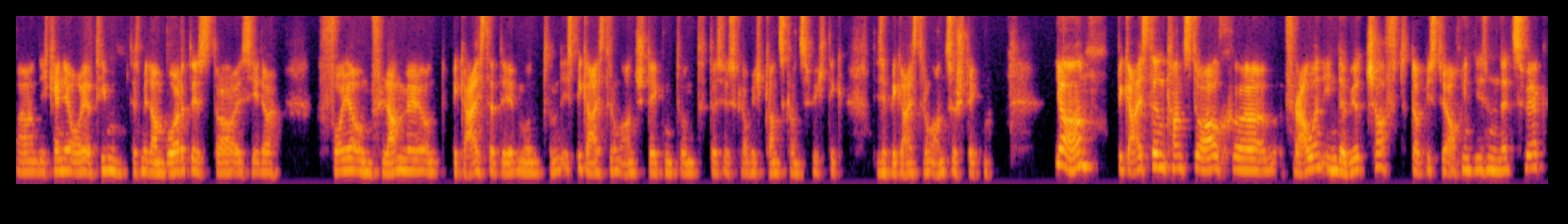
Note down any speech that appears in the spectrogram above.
Und ich kenne euer Team, das mit an Bord ist. Da ist jeder Feuer und Flamme und begeistert eben und dann ist Begeisterung ansteckend und das ist, glaube ich, ganz, ganz wichtig, diese Begeisterung anzustecken. Ja, begeistern kannst du auch äh, Frauen in der Wirtschaft. Da bist du ja auch in diesem Netzwerk.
